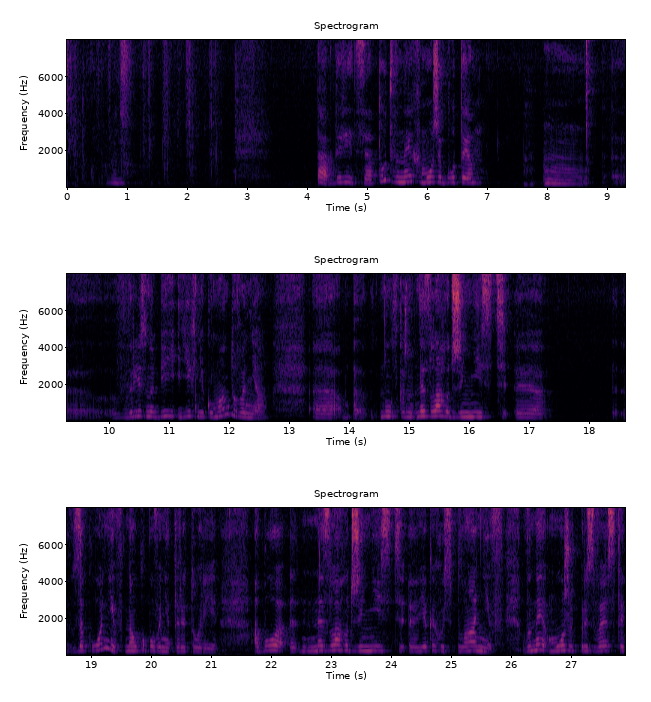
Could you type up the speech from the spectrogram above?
Схід окупована. Так, дивіться, тут в них може бути е, в різнобій їхнє командування, е, е, ну, скажімо, незлагодженість е, законів на окупованій території або незлагодженість якихось планів, вони можуть призвести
